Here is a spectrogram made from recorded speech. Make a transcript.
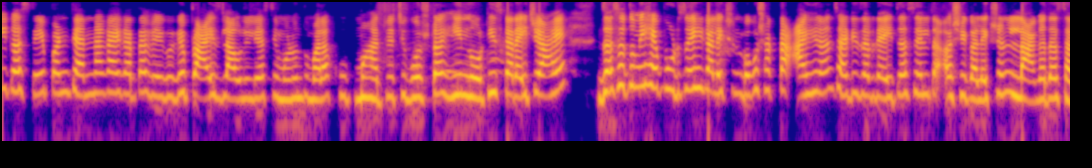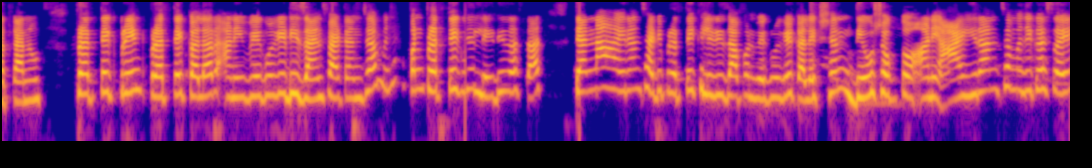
एक असते पण त्यांना काय करता वेगवेगळे प्राइस लावलेली असते म्हणून तुम्हाला खूप महत्वाची गोष्ट ही नोटीस करायची आहे. जसं तुम्ही हे पुढचंही कलेक्शन बघू शकता आहिरांसाठी जर द्यायचं असेल तर अशी कलेक्शन लागत असतात. कारण प्रत्येक प्रिंट प्रत्येक कलर आणि वेगवेगळे डिझाईन पॅटर्नच्या म्हणजे आपण प्रत्येक जे लेडीज असतात त्यांना आहिरांसाठी प्रत्येक लेडीज आपण वेगवेगळे कलेक्शन देऊ शकतो. आणि आहिरांचं म्हणजे कसं आहे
